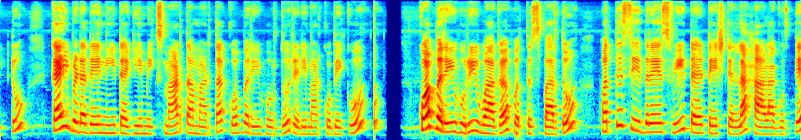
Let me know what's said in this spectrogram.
ಇಟ್ಟು ಕೈ ಬಿಡದೆ ನೀಟಾಗಿ ಮಿಕ್ಸ್ ಮಾಡ್ತಾ ಮಾಡ್ತಾ ಕೊಬ್ಬರಿ ಹುರಿದು ರೆಡಿ ಮಾಡ್ಕೋಬೇಕು. ಕೊಬ್ಬರಿ ಹುರಿಯುವಾಗ ಹೊತ್ತಿಸಬಾರ್ದು. ಹೊತ್ತಿಸಿದರೆ ಸ್ವೀಟ್ ಟೇಸ್ಟ್ ಎಲ್ಲ ಹಾಳಾಗುತ್ತೆ.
